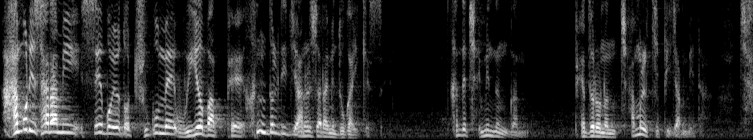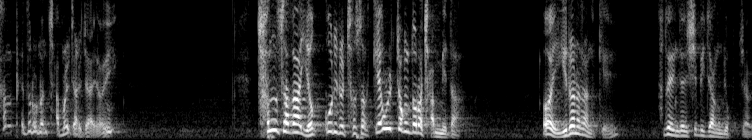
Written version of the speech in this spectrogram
아무리 사람이 세 보여도 죽음의 위협 앞에 흔들리지 않을 사람이 누가 있겠어요. 근데 재밌는 건 베드로는 잠을 깊이 잡니다. 참 베드로는 잠을 잘 자요. 천사가 옆구리를 쳐서 깨울 정도로 잡니다. 어, 일어나란께. 사도행전 12장 6절.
